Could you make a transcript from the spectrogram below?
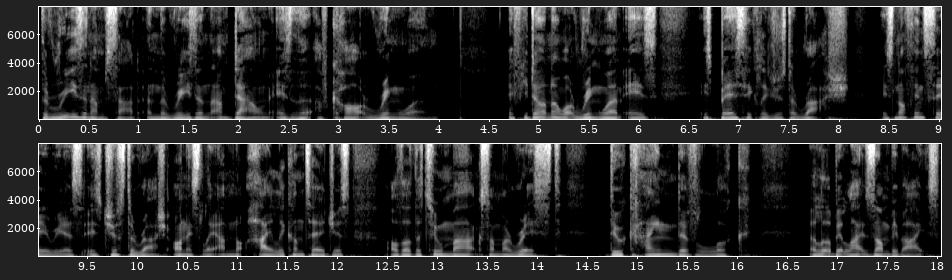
the reason I'm sad and the reason I'm down is that I've caught ringworm. If you don't know what ringworm is, it's basically just a rash. It's nothing serious, it's just a rash. Honestly, I'm not highly contagious, although the two marks on my wrist do kind of look a little bit like zombie bites.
